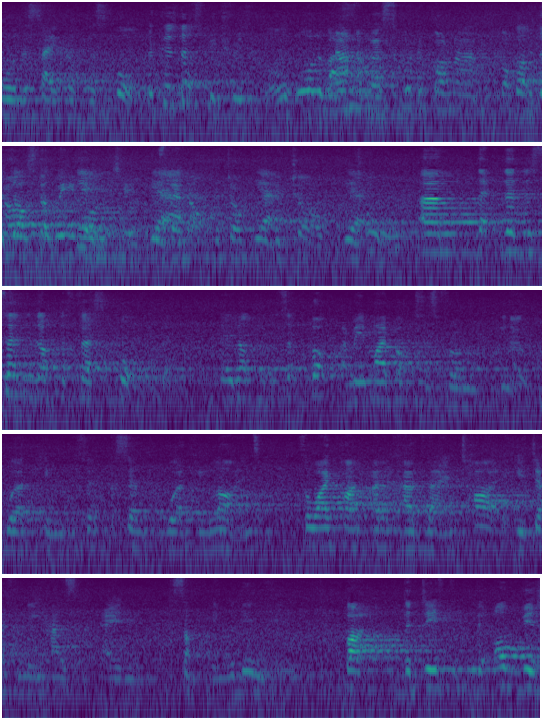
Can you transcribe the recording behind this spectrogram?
for the sake of the sport, because let's be truthful, all of us... None of us would have gone out and got, got the, the dogs, dogs that we did. wanted, yeah. they're not the dog yeah. for the job yeah. at all. Um, they're, they're certainly not the first port they're not, so, bo I mean, my box is from, you know, working, working lines, so I can't. I don't have that entire. He definitely has a, something within him. But the the obvious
